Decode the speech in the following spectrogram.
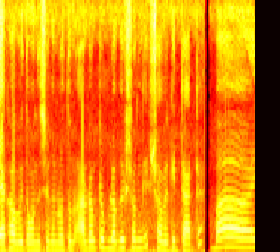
দেখা হবে তোমাদের সঙ্গে নতুন আরও একটা ব্লগের সঙ্গে। সবাইকে টাটা বাই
